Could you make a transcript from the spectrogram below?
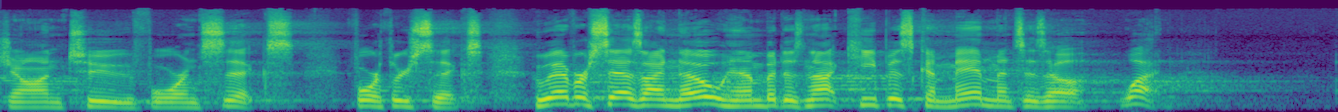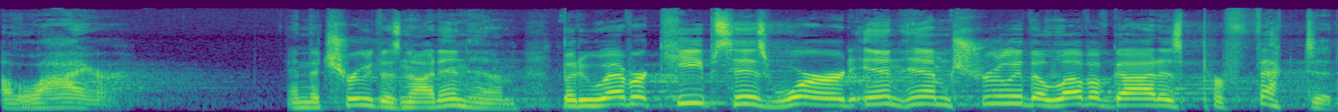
John 2, 4 and 6, 4 through 6. Whoever says, I know him, but does not keep his commandments is a what? A liar and the truth is not in him. But whoever keeps his word in him, truly the love of God is perfected.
